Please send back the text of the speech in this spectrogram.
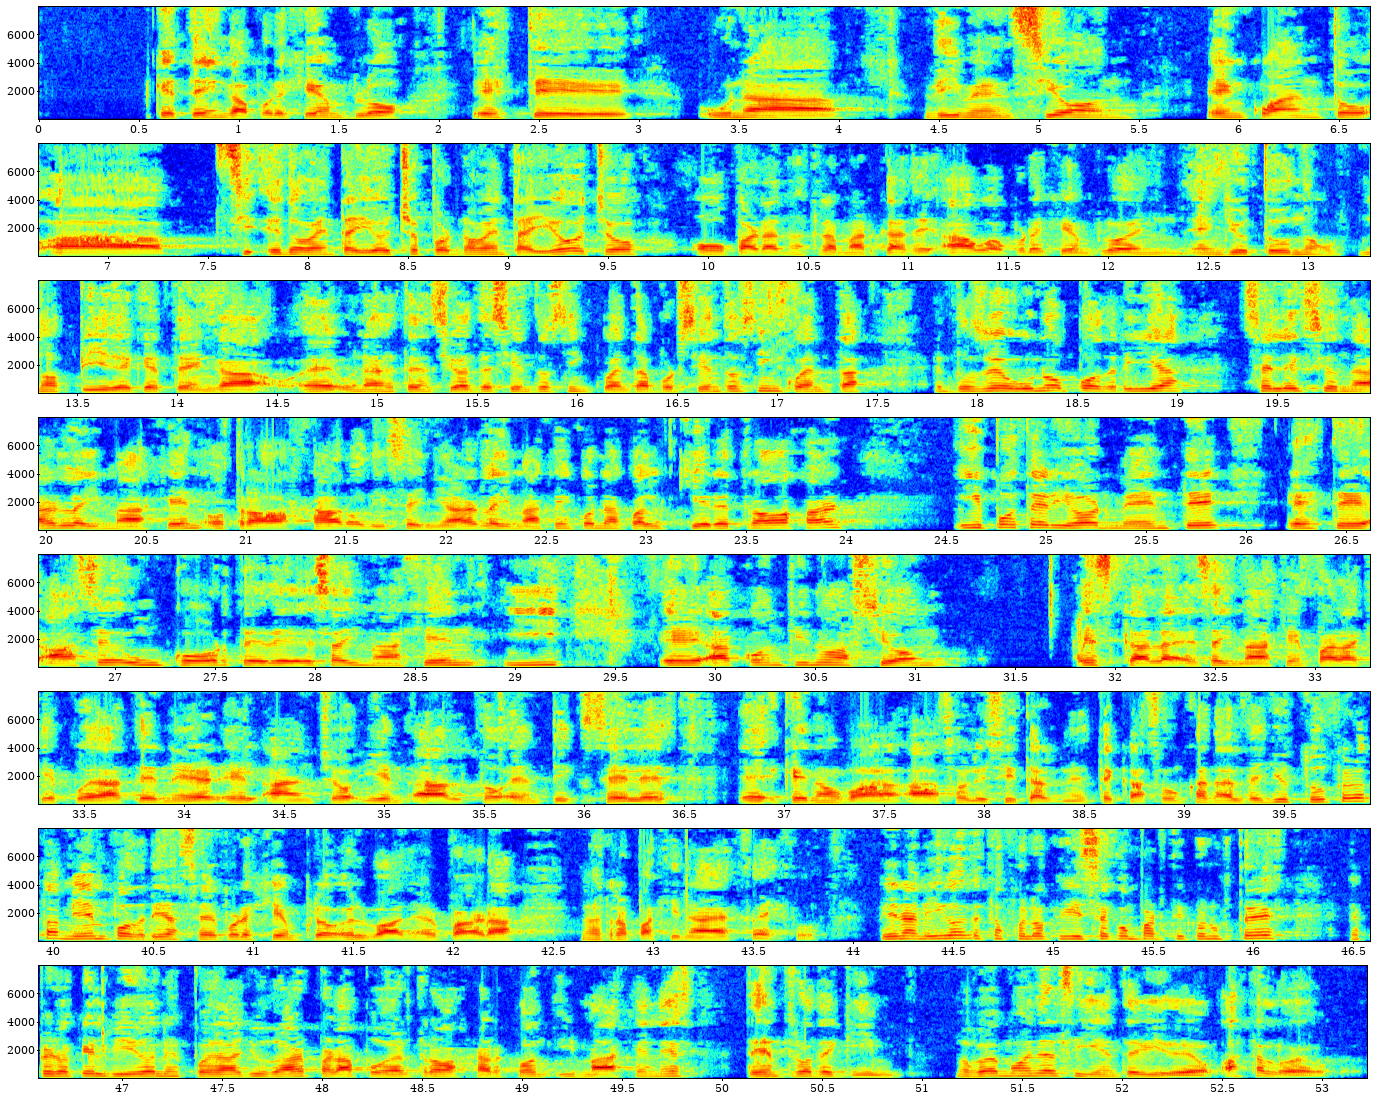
que tenga, por ejemplo, este, una dimensión en cuanto a 98 por 98 o para nuestra marca de agua, por ejemplo, en, en YouTube nos, nos, pide que tenga eh, una extensión de 150 por 150, entonces uno podría seleccionar la imagen o trabajar o diseñar la imagen con la cual quiere trabajar y posteriormente este, hace un corte de esa imagen y eh, a continuación escala esa imagen para que pueda tener el ancho y el alto en píxeles eh, que nos va a solicitar en este caso un canal de YouTube, pero también podría ser por ejemplo el banner para nuestra página de Facebook. Bien amigos, esto fue lo que quise compartir con ustedes. Espero que el video les pueda ayudar para poder trabajar con imágenes dentro de GIMP. Nos vemos en el siguiente video. Hasta luego.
